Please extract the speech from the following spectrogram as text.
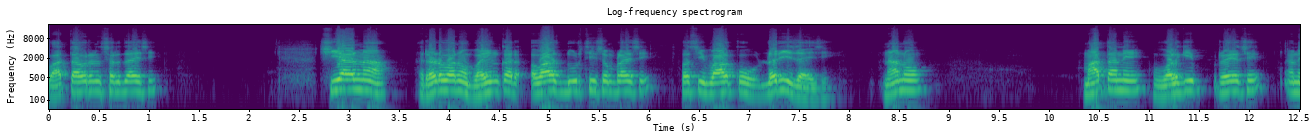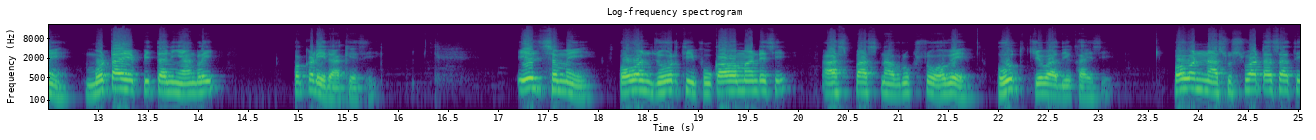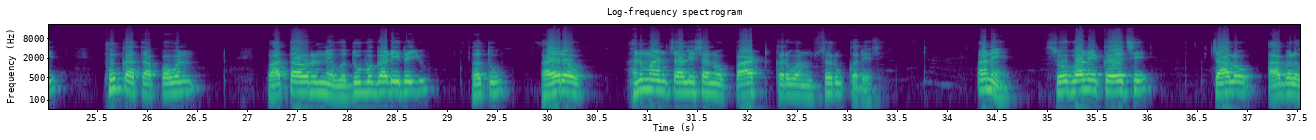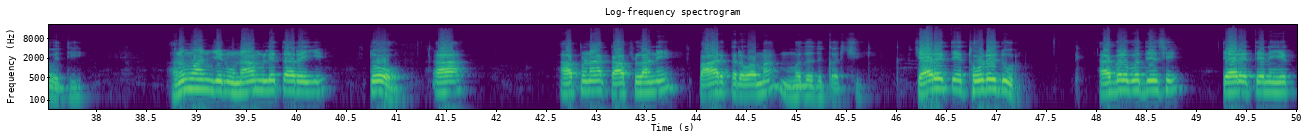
વાતાવરણ સર્જાય છે. શિયાળના રડવાનો ભયંકર અવાજ દૂરથી સંભળાય છે, પછી બાળકો ડરી જાય છે. નાનો માતાને વળગી રહે છે અને મોટાએ પિતાની આંગળી પકડી રાખે છે. એ જ સમયે પવન જોરથી ફૂંકાવા માંડે છે. આસપાસના વૃક્ષો હવે ભૂત જેવા દેખાય છે. પવનના સુસવાટા સાથે ફૂંકાતા પવન વાતાવરણને વધુ બગાડી રહ્યું હતું. ભૈરવ હનુમાન ચાલીસાનો પાઠ કરવાનું શરૂ કરે છે અને શોભાને કહે છે, ચાલો આગળ વધીએ. હનુમાનજીનું નામ લેતા રહીએ તો આ આપણા કાફલાને પાર કરવામાં મદદ કરશે. જ્યારે તે થોડે દૂર આગળ વધે છે, ત્યારે તેને એક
